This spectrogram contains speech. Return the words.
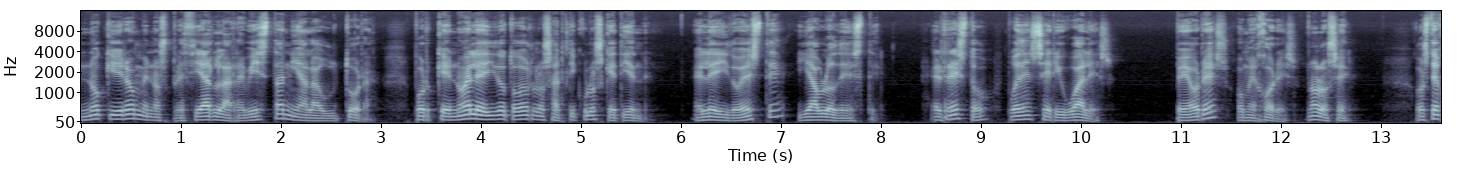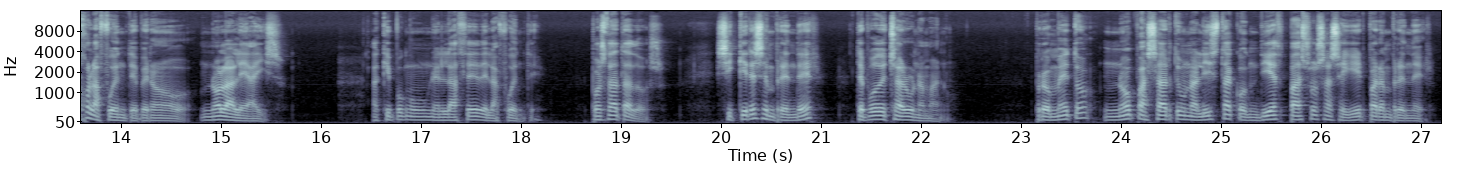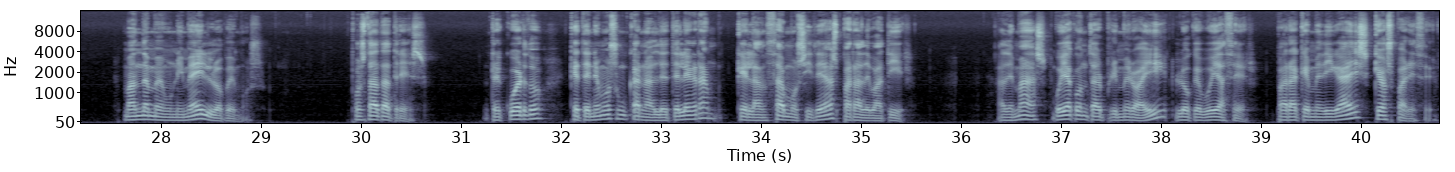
No quiero menospreciar la revista ni a la autora, porque no he leído todos los artículos que tienen. He leído este y hablo de este. El resto pueden ser iguales, peores o mejores, no lo sé. Os dejo la fuente, pero no la leáis. Aquí pongo un enlace de la fuente. Postdata 2. Si quieres emprender, te puedo echar una mano. Prometo no pasarte una lista con 10 pasos a seguir para emprender. Mándame un email y lo vemos. Postdata 3. Recuerdo que tenemos un canal de Telegram que lanzamos ideas para debatir. Además, voy a contar primero ahí lo que voy a hacer, para que me digáis qué os parece.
